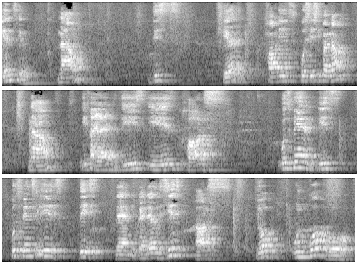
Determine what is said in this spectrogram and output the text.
pencil. Now this here her is possessive pronoun. Now if I write this is horse. Whose pen is whose pencil is this? Then you can tell this is horse. Yo unko ho.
